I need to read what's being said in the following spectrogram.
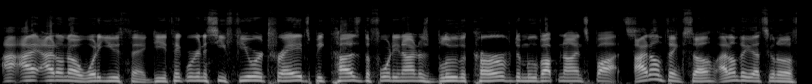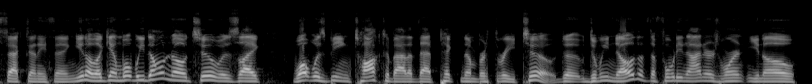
I, I don't know. What do you think? Do you think we're going to see fewer trades because the 49ers blew the curve to move up nine spots? I don't think so. I don't think that's going to affect anything. You know, again, what we don't know, too, is like what was being talked about at that pick number three, too. Do, do we know that the 49ers weren't, you know,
